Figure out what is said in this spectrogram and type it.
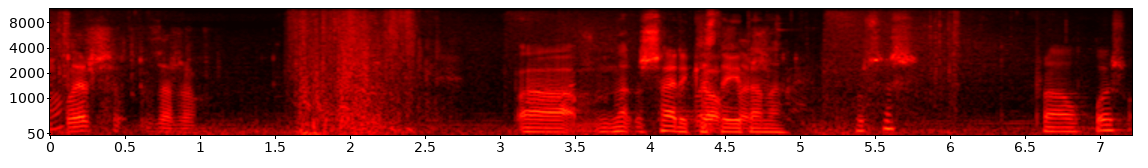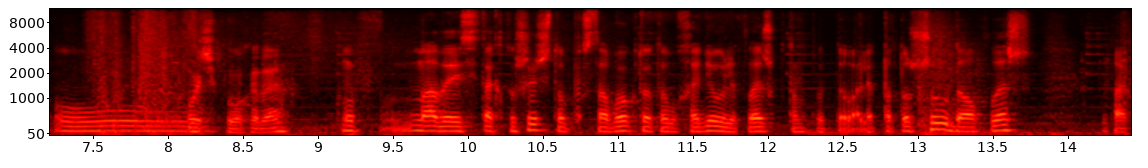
М? Флеш зажал. А, стоит она. Слышишь? Право ходишь. О, Очень плохо, да? Ну, надо, если так тушить, чтобы с тобой кто-то выходил или флешку там какую-то давали. Потушил, дал флеш. Вот так.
